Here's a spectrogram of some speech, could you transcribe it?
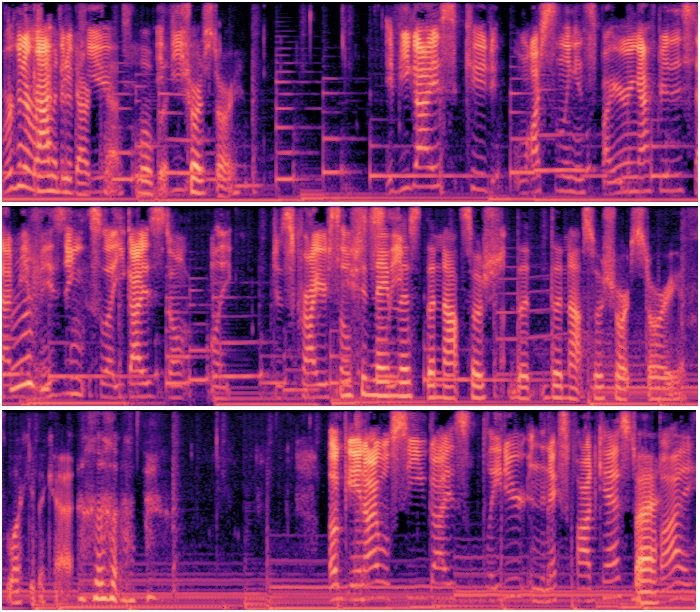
we're gonna wrap comedy it up dark here. cast, a little bit you- short story. If you guys could watch something inspiring after this, that'd be amazing. So that you guys don't like just cry yourself. You should name sleep. this the not so sh- the the not so short story of Lucky the cat. Okay, and I will see you guys later in the next podcast. Bye. Bye.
